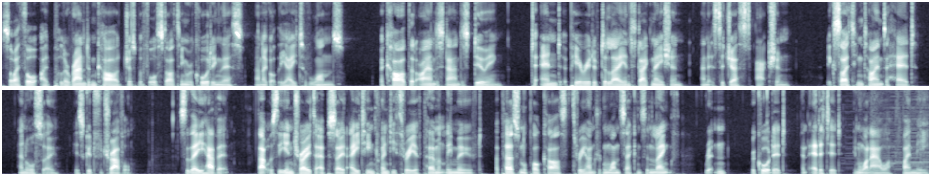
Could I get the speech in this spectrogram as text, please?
So I thought I'd pull a random card just before starting recording this, and I got the Eight of Wands. A card that I understand as doing, to end a period of delay and stagnation, and it suggests action, exciting times ahead, and also is good for travel. So there you have it. That was the intro to episode 1823 of Permanently Moved, a personal podcast 301 seconds in length, written, recorded, and edited in one hour by me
